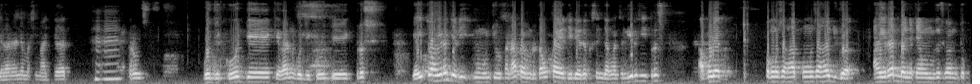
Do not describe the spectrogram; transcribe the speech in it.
jalanannya masih macet. Terus gojek gojek ya kan? Gojek gojek terus ya itu akhirnya jadi memunculkan apa? Yang menurut aku kayak jadi ada kesenjangan sendiri sih. Terus aku lihat pengusaha-pengusaha juga akhirnya banyak yang memutuskan untuk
